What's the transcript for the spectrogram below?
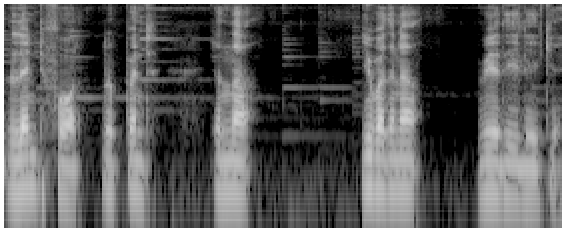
ലെന്റ് ഫോർ റിപ്പന്റ് എന്ന ഈ വചന വേദിയിലേക്ക്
